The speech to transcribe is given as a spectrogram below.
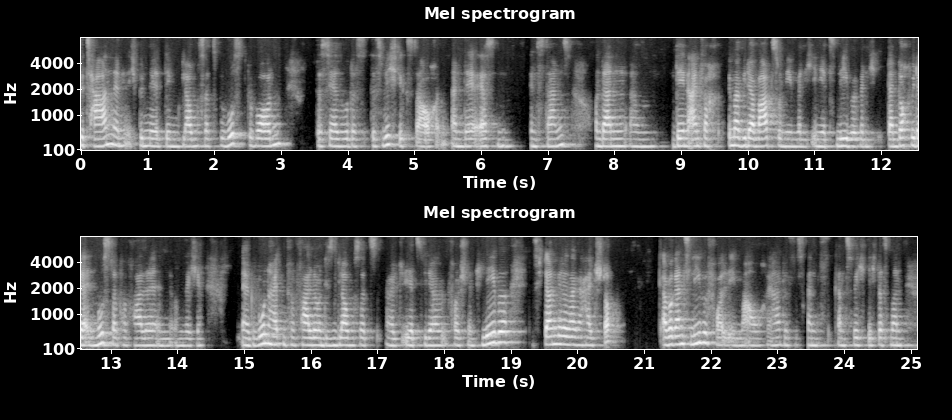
getan, denn ich bin mir dem Glaubenssatz bewusst geworden das ist ja so das, das Wichtigste auch an der ersten Instanz. Und dann ähm, den einfach immer wieder wahrzunehmen, wenn ich ihn jetzt lebe, wenn ich dann doch wieder in Muster verfalle, in irgendwelche äh, Gewohnheiten verfalle und diesen Glaubenssatz halt jetzt wieder vollständig lebe, dass ich dann wieder sage, halt, stopp. Aber ganz liebevoll eben auch, ja, das ist ganz, ganz wichtig, dass man,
